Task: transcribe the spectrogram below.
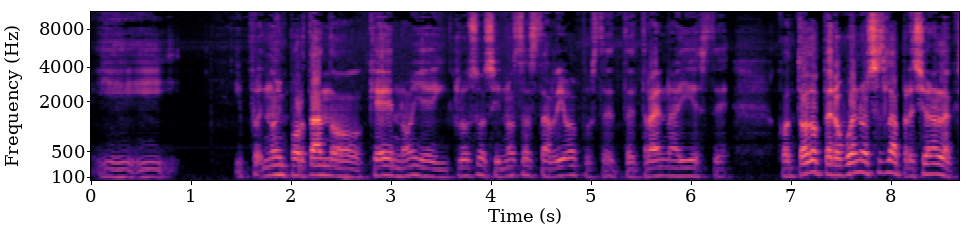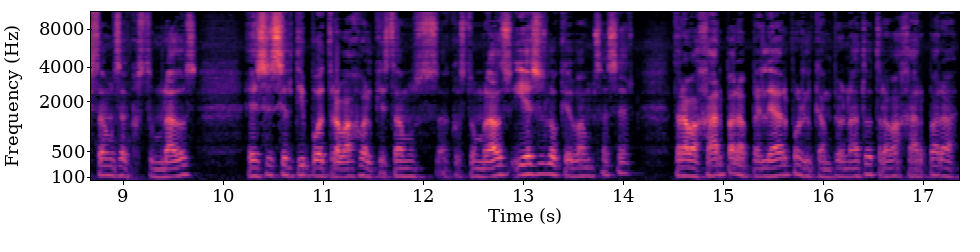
y, pues no importando qué, ¿no? Y incluso si no estás hasta arriba, pues te, te, traen ahí este con todo, pero bueno, esa es la presión a la que estamos acostumbrados. Ese es el tipo de trabajo al que estamos acostumbrados y eso es lo que vamos a hacer. Trabajar para pelear por el campeonato, trabajar para,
